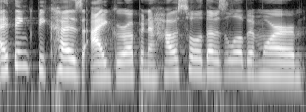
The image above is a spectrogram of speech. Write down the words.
I think because I grew up in a household that was a little bit more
